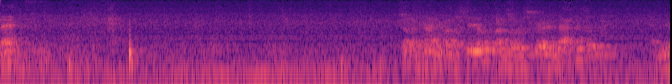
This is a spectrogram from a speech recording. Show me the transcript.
Amen. Noah John, you are sealed by the Holy Spirit in baptism, and you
